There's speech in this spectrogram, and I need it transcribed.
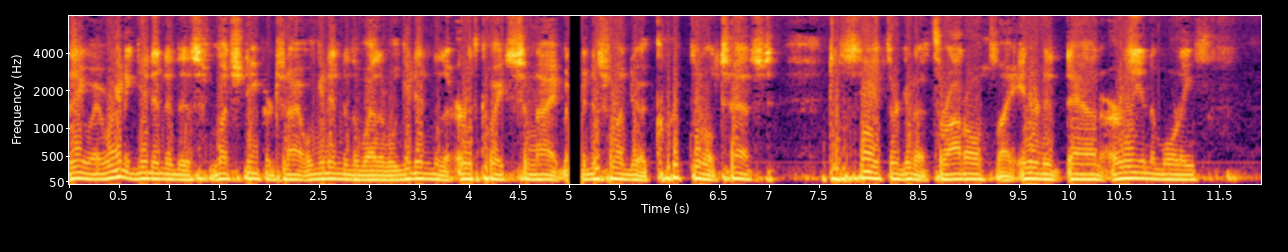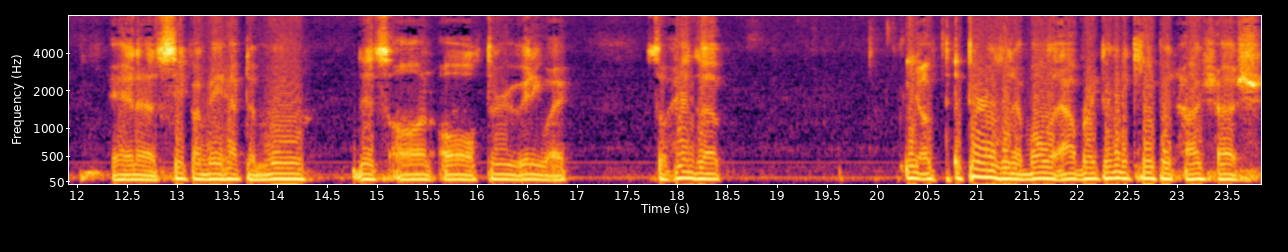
Anyway, we're going to get into this much deeper tonight. We'll get into the weather. We'll get into the earthquakes tonight. But I just want to do a quick little test to see if they're going to throttle my internet down early in the morning and uh, see if I may have to move this on all through anyway. So heads up, you know, if there is an Ebola outbreak, they're going to keep it hush hush.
